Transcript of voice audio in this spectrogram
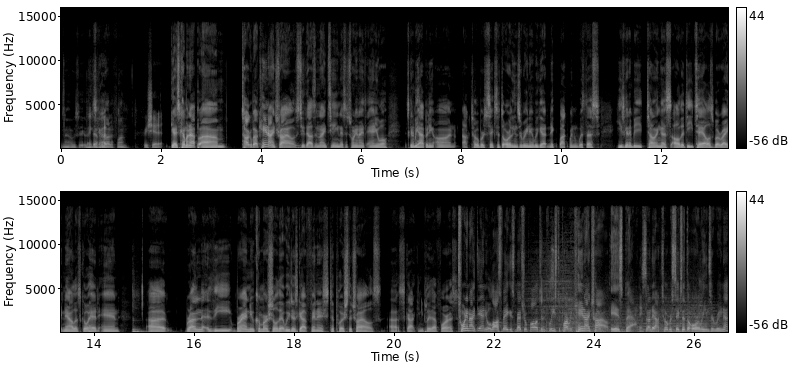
No, it was, it was Thanks, definitely Scott. a lot of fun. Appreciate it. Guys, coming up, um, talk about Canine Trials 2019. It's the 29th annual. It's going to be happening on October 6th at the Orleans Arena. We got Nick Bachman with us. He's going to be telling us all the details. But right now, let's go ahead and uh, run the brand new commercial that we just got finished to push the trials. Uh, Scott, can you play that for us? 29th annual Las Vegas Metropolitan Police Department Canine Trial is back. Sunday, October 6th at the Orleans Arena.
